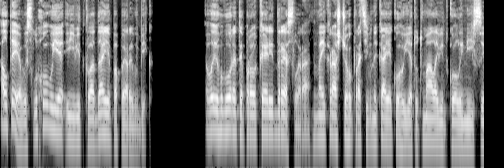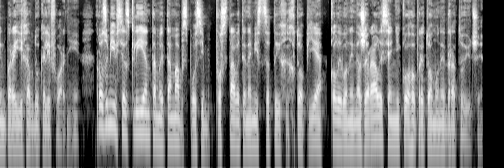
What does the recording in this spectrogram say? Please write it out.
Алтея вислуховує і відкладає папери вбік. Ви говорите про Керрі Дреслера, найкращого працівника, якого я тут мала, відколи мій син переїхав до Каліфорнії, розумівся з клієнтами та мав спосіб поставити на місце тих, хто п'є, коли вони нажиралися, нікого при тому не дратуючи.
